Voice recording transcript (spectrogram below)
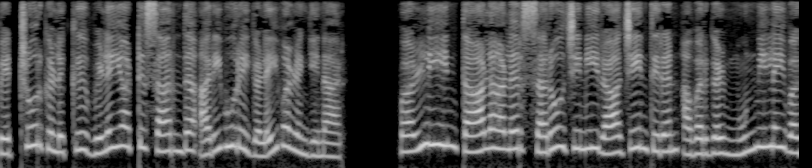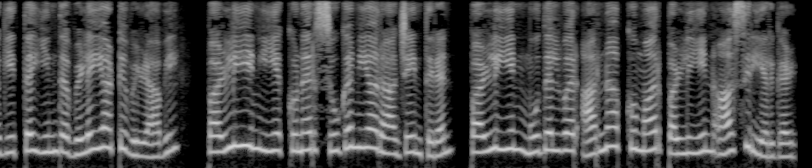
பெற்றோர்களுக்கு விளையாட்டு சார்ந்த அறிவுரைகளை வழங்கினார். பள்ளியின் தாளாளர் சரோஜினி ராஜேந்திரன் அவர்கள் முன்னிலை வகித்த இந்த விளையாட்டு விழாவில் பள்ளியின் இயக்குனர் சுகன்யா ராஜேந்திரன் பள்ளியின் முதல்வர் அர்ணாப்குமார் பள்ளியின் ஆசிரியர்கள்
